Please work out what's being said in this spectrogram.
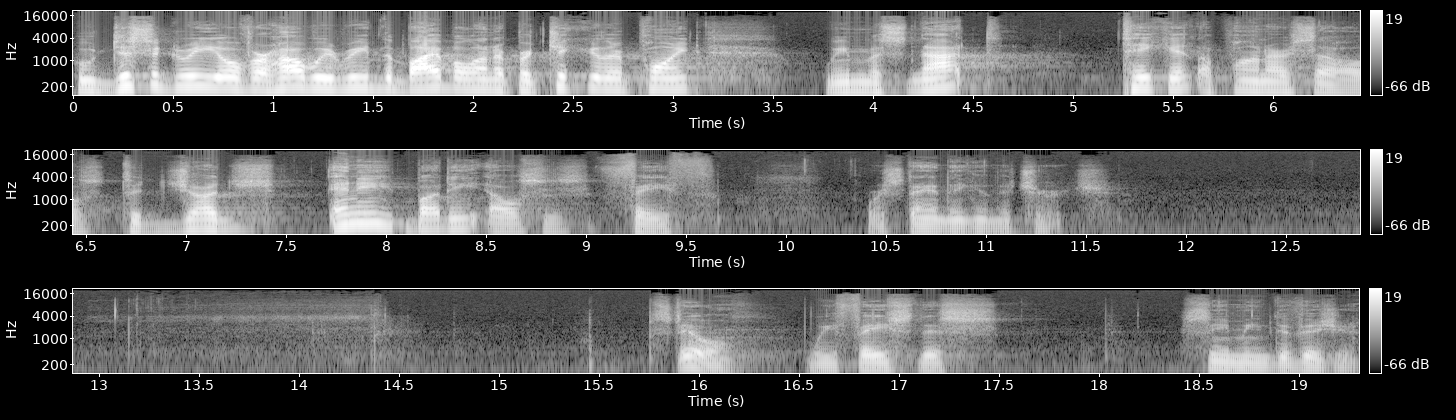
who disagree over how we read the Bible on a particular point. We must not take it upon ourselves to judge anybody else's faith or standing in the church. Still, we face this seeming division.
